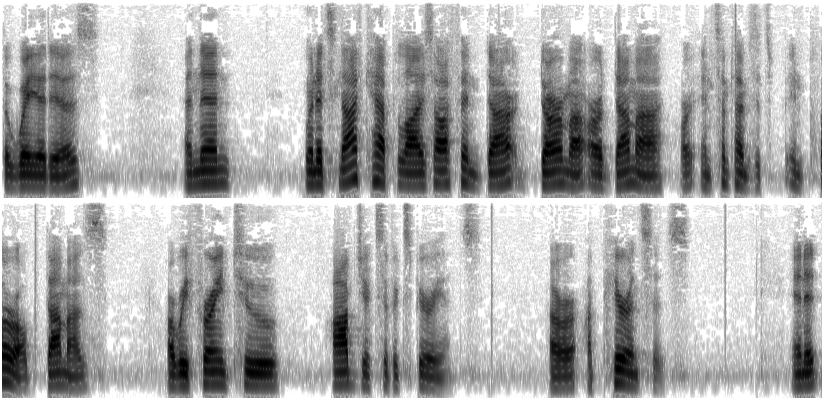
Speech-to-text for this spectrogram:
the way it is. And then when it's not capitalized, often Dharma or Dhamma, or, and sometimes it's in plural, Dhammas, are referring to objects of experience or appearances. And it,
